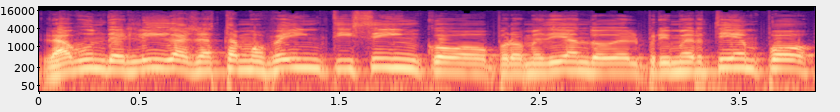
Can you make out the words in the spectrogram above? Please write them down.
La Bundesliga ya estamos 25 promediando del primer tiempo.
